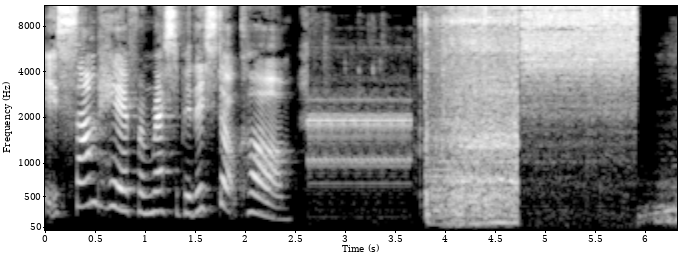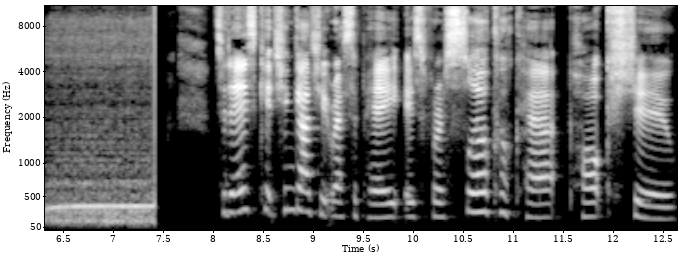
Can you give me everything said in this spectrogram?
it's Sam here from RecipeThis.com. Today's kitchen gadget recipe is for a slow cooker pork stew.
